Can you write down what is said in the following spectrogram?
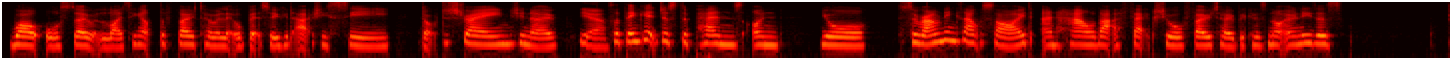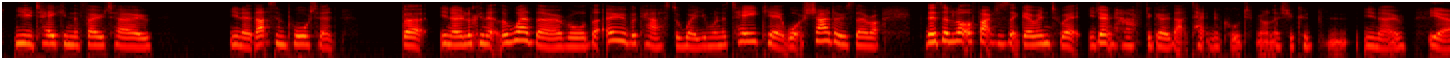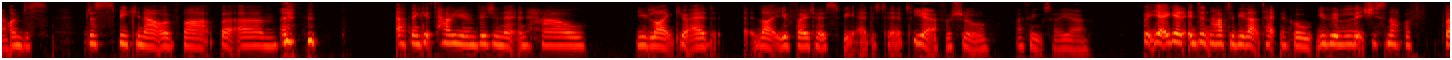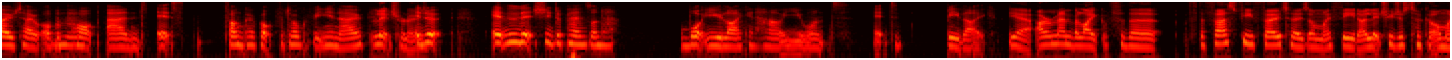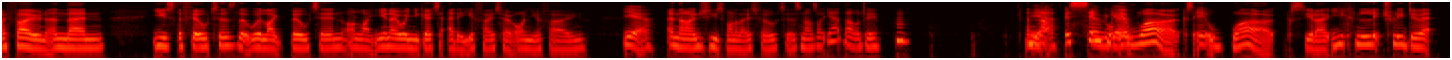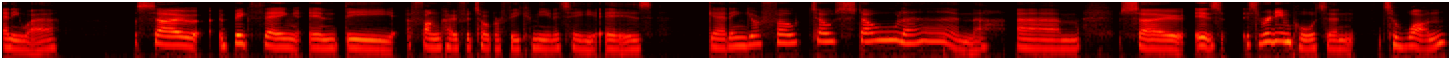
while also lighting up the photo a little bit so you could actually see Doctor Strange, you know. Yeah. So I think it just depends on your surroundings outside and how that affects your photo because not only does you taking the photo, you know, that's important, but you know, looking at the weather or the overcast or where you want to take it, what shadows there are. There's a lot of factors that go into it. You don't have to go that technical to be honest. You could, you know, Yeah. I'm just just speaking out of that, but um I think it's how you envision it and how you like your ed like your photos to be edited. Yeah, for sure. I think so, yeah. But yeah, again, it didn't have to be that technical. You could literally snap a photo of a Mhm. pop and it's Funko Pop photography, you know. Literally. It ju- it literally depends on what you like and how you want it to be like. Yeah, I remember like for the for the first few photos on my feed, I literally just took it on my phone and then used the filters that were like built in on like you know when you go to edit your photo on your phone, Yeah. and then I just used one of those filters and I was like, yeah, that'll do. Hmm. And Yeah, that, it's simple. It works. It works. You know, you can literally do it anywhere. So a big thing in the Funko photography community is getting your photo stolen. Um, so it's it's really important to one.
